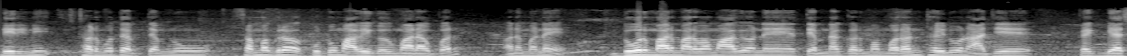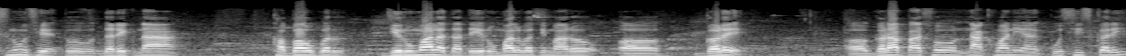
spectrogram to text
ડેરીની સ્થળમાં તેમ- તેમનું સમગ્ર કુટુંબ આવી ગયું મારા ઉપર. અને મને ઢોર માર મારવામાં આવ્યો અને તેમના ઘરમાં મરણ થયેલું અને આજે કંઈક બેસણું છે તો દરેકના ખભા ઉપર જે રૂમાલ હતા તે રૂમાલ વતી મારો ગળે ગળા પાછો નાખવાની કોશિશ કરી.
